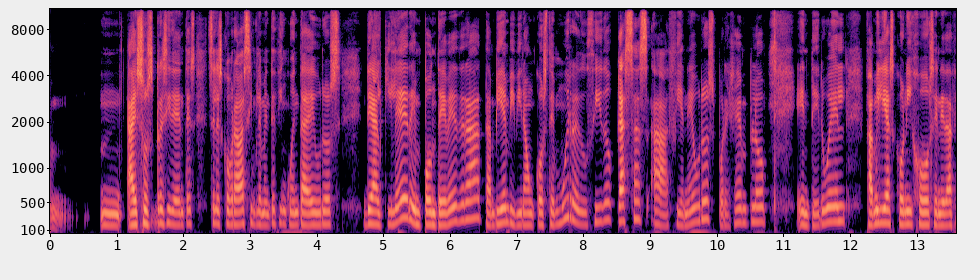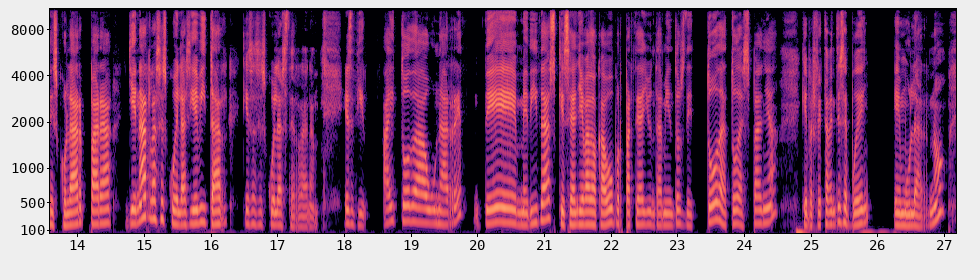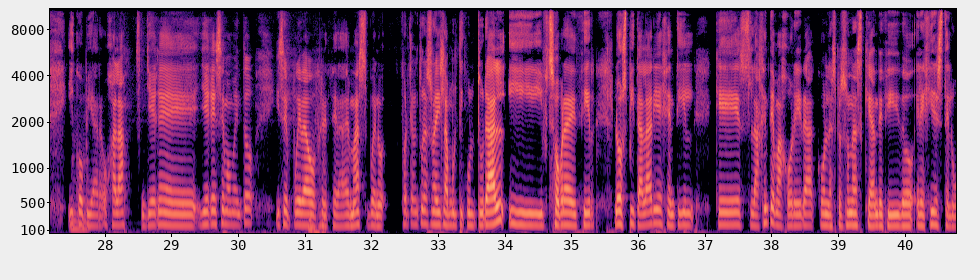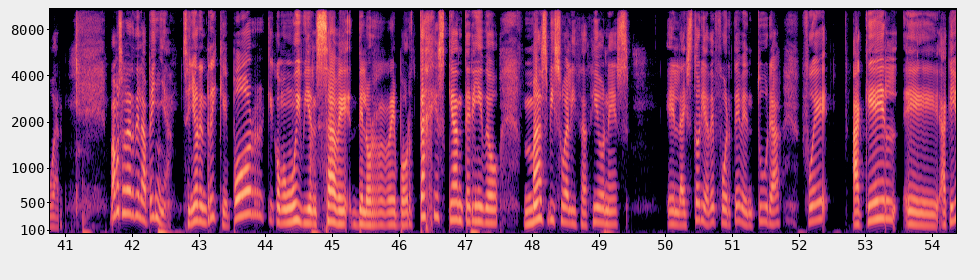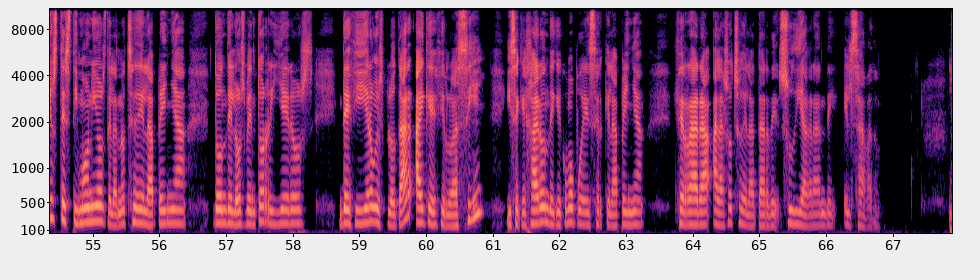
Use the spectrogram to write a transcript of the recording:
a esos residentes se les cobraba simplemente 50 euros de alquiler. En Pontevedra también vivir a un coste muy reducido, casas a 100 euros, por ejemplo, en Teruel, familias con hijos en edad escolar para llenar las escuelas y evitar que esas escuelas cerraran. Es decir, hay toda una red de medidas que se han llevado a cabo por parte de ayuntamientos de toda, toda España que perfectamente se pueden emular, ¿no? Y copiar. Ojalá llegue, llegue ese momento y se pueda ofrecer. Además, bueno, Fuerteventura es una isla multicultural y sobra decir lo hospitalaria y gentil que es la gente majorera con las personas que han decidido elegir este lugar. Vamos a hablar de la peña, señor Enrique, porque como muy bien sabe, de los reportajes que han tenido más visualizaciones en la historia de Fuerteventura fue aquel, eh, aquellos testimonios de la noche de la peña donde los ventorrilleros decidieron explotar, hay que decirlo así, y se quejaron de que cómo puede ser que la peña cerrara a las 8 de la tarde su día grande el sábado.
